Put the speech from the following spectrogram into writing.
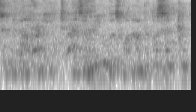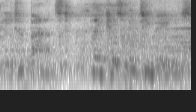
For who love meat, a meal that's 100% complete and balanced. Baker's Meaty Meals.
